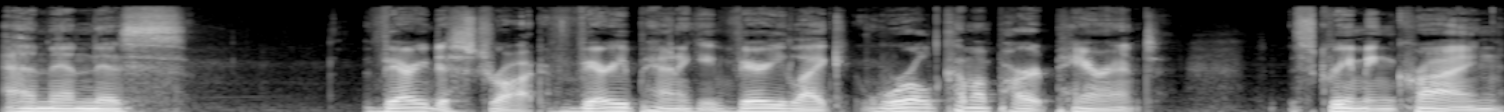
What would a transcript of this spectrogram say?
and then this very distraught, very panicky, very like world come apart parent screaming, crying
